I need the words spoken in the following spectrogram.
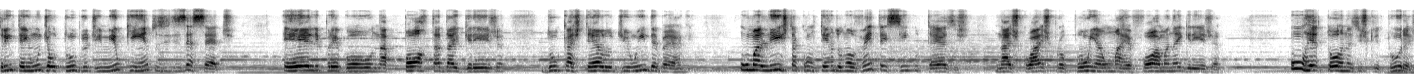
31 de outubro de 1517, ele pregou na porta da igreja do castelo de Windenberg uma lista contendo 95 teses, nas quais propunha uma reforma na igreja. Um retorno às Escrituras,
